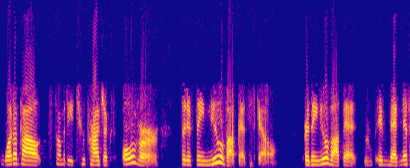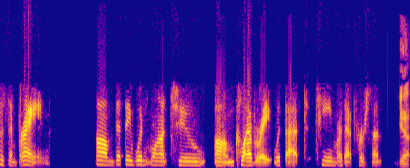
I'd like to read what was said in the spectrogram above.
what about somebody two projects over that if they knew about that skill or they knew about that magnificent brain, um, that they wouldn't want to um, collaborate with that team or that person. Yeah,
